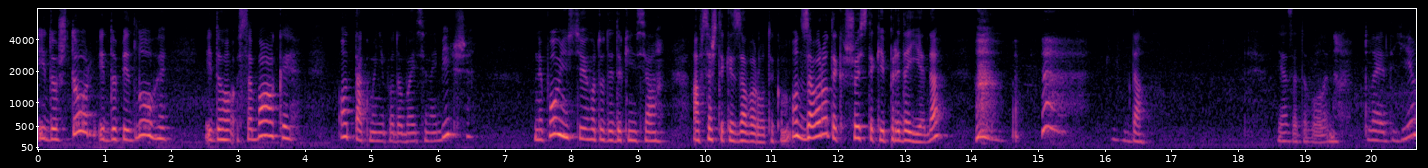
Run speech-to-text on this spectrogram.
І до штор, і до підлоги, і до собаки. От так мені подобається найбільше. Не повністю його туди до кінця, а все ж таки з заворотиком. От заворотик щось таки придає, да? Да. Я задоволена. Плед є.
